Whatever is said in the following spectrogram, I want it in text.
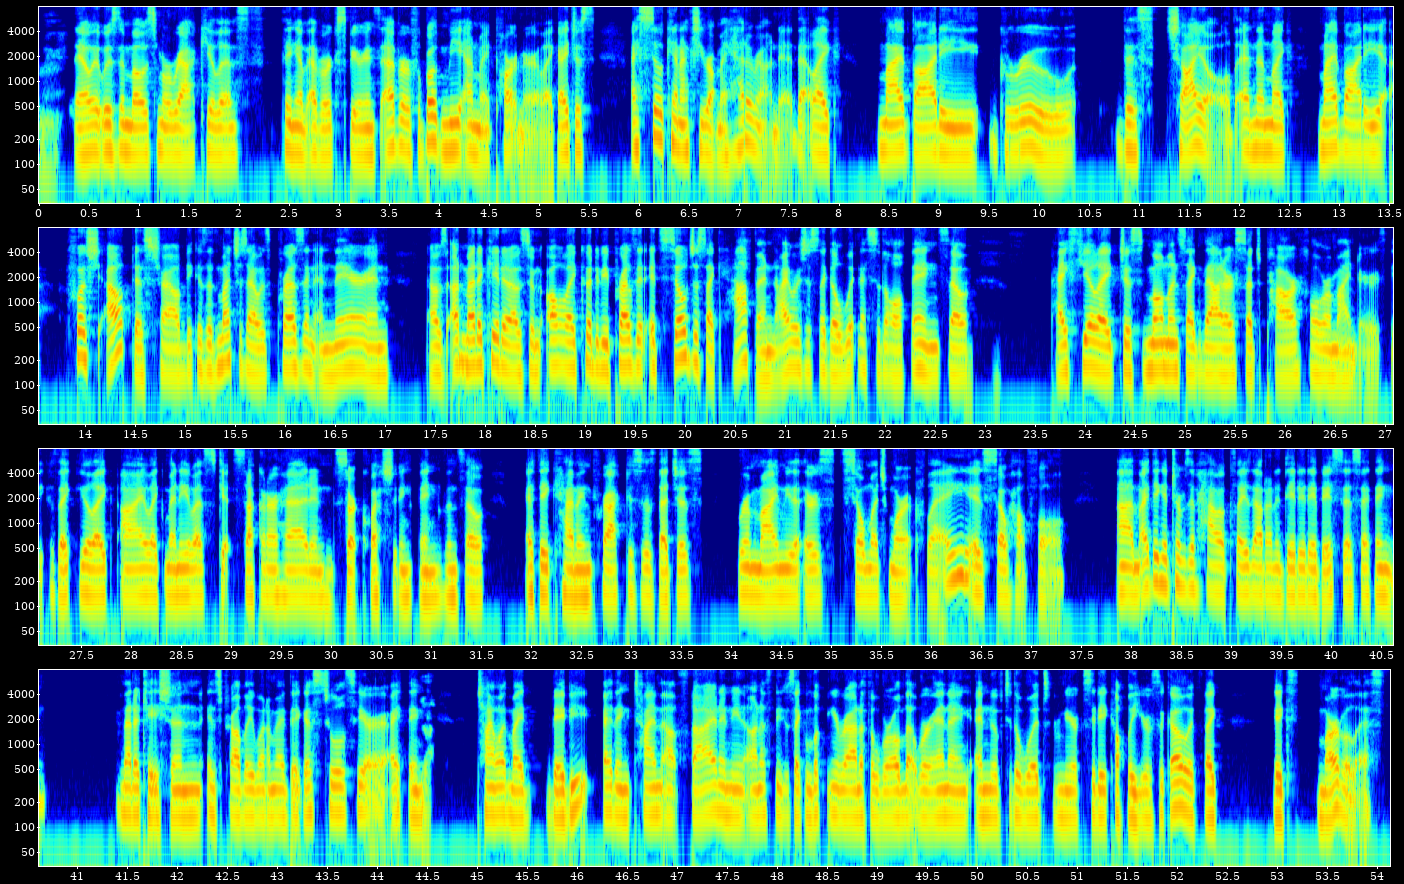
Mm. You know, it was the most miraculous thing I've ever experienced ever for both me and my partner. Like I just I still can't actually wrap my head around it that like my body grew this child and then like my body pushed out this child because as much as I was present and there and I was unmedicated, I was doing all I could to be present, it still just like happened. I was just like a witness to the whole thing. So mm-hmm. I feel like just moments like that are such powerful reminders because I feel like I, like many of us, get stuck in our head and start questioning things. And so I think having practices that just remind me that there's so much more at play is so helpful. Um, I think in terms of how it plays out on a day to day basis, I think meditation is probably one of my biggest tools here. I think yeah. time with my baby, I think time outside. I mean, honestly, just like looking around at the world that we're in. I, I moved to the woods from New York City a couple of years ago. It's like, it's marvelous.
